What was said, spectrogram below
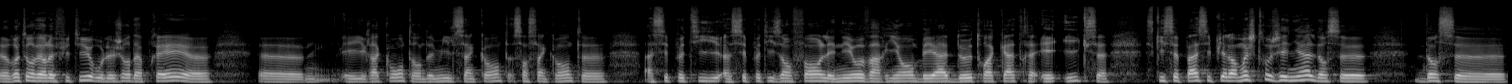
retour vers le futur ou le jour d'après. Euh, et il raconte en 2050, 150 euh, à ses petits, à ses petits enfants les néo-variants BA2, 3, 4 et X, ce qui se passe. Et puis alors moi je trouve génial dans ce dans, ce,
